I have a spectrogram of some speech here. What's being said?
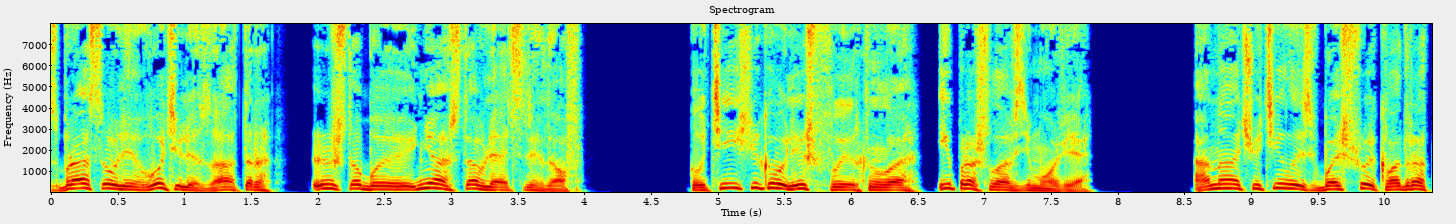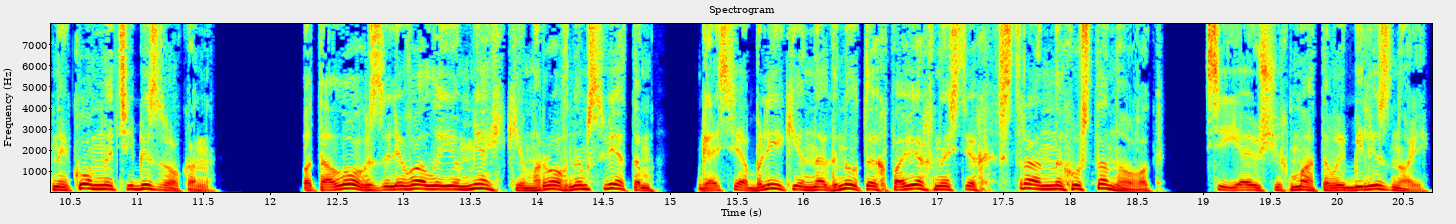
сбрасывали в утилизатор, чтобы не оставлять следов». Кутейщикова лишь фыркнула и прошла в зимовье. Она очутилась в большой квадратной комнате без окон. Потолок заливал ее мягким ровным светом, гася блики на гнутых поверхностях странных установок сияющих матовой белизной.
